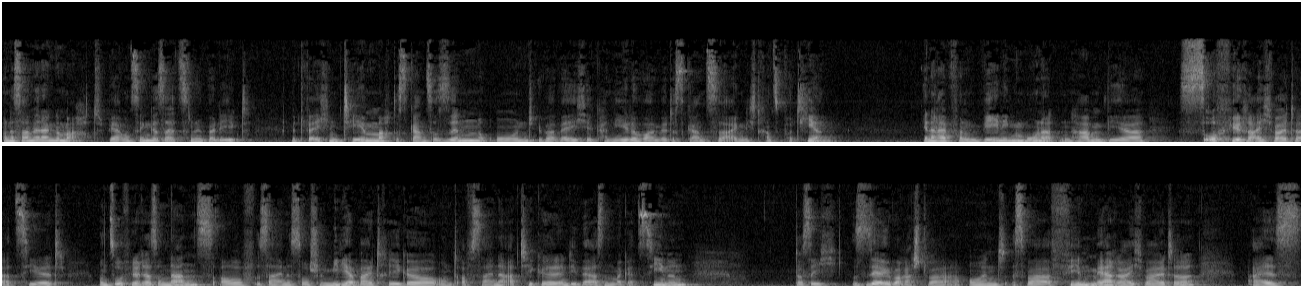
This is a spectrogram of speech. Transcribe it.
Und das haben wir dann gemacht. Wir haben uns hingesetzt und überlegt, mit welchen Themen macht das Ganze Sinn und über welche Kanäle wollen wir das Ganze eigentlich transportieren. Innerhalb von wenigen Monaten haben wir so viel Reichweite erzielt, und so viel Resonanz auf seine Social-Media-Beiträge und auf seine Artikel in diversen Magazinen, dass ich sehr überrascht war. Und es war viel mehr Reichweite, als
